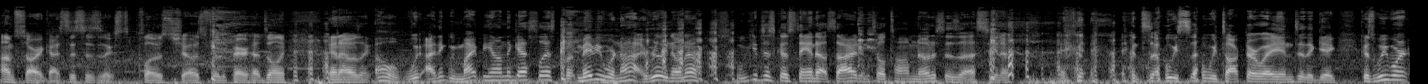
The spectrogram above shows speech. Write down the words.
"I'm sorry, guys, this is a closed show It's for the Parrotheads only." and I was like, "Oh, we, I think we might be on the guest list, but maybe we're not. I really don't know. We could just go stand outside until Tom notices us, you know." and so we so we talked our way into the gig because we weren't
